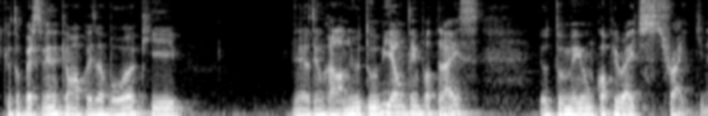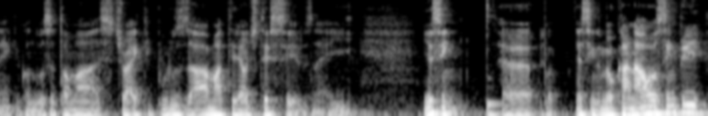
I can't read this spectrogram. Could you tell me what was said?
que eu tô percebendo que é uma coisa boa, que eu tenho um canal no YouTube e há um tempo atrás eu tomei um copyright strike, né? Que é quando você toma strike por usar material de terceiros, né? E, e assim, e assim, no meu canal eu sempre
